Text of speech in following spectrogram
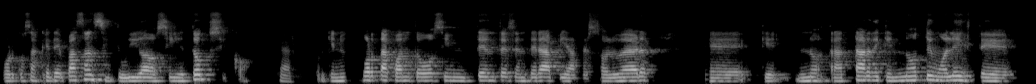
por cosas que te pasan si tu hígado sigue tóxico. Porque no importa cuánto vos intentes en terapia resolver, eh, que no, tratar de que no te moleste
